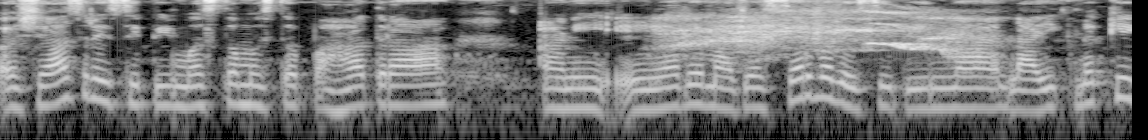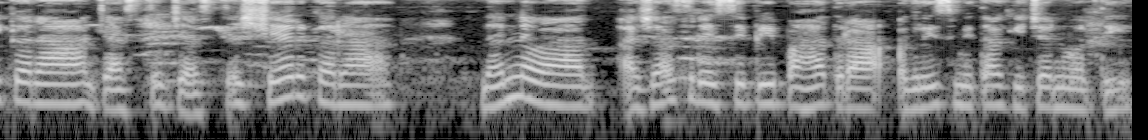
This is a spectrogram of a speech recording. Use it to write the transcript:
अशाच रेसिपी मस्त मस्त पाहत राहा आणि येणाऱ्या माझ्या सर्व रेसिपींना लाईक नक्की करा जास्तीत जास्त शेअर करा. धन्यवाद. अशाच रेसिपी पाहत राहा अग्रिस्मिता किचनवरती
